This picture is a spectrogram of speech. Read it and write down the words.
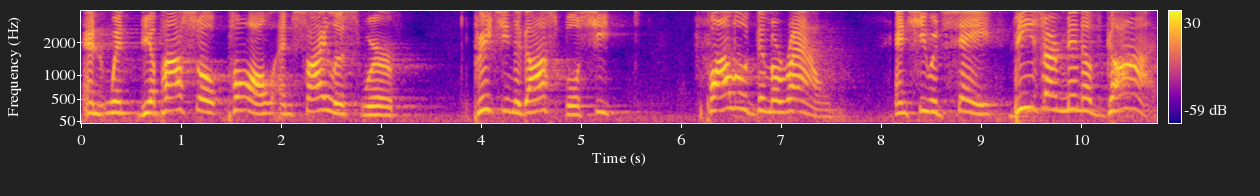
And when the apostle Paul and Silas were preaching the gospel, she followed them around and she would say, These are men of God.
